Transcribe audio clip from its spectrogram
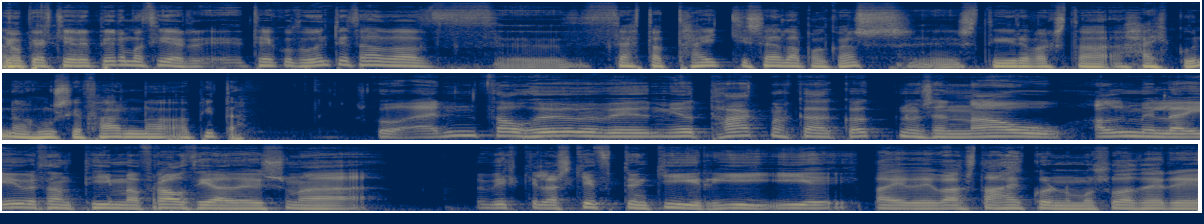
Jón Bjarki, við byrjum að þér. Tekur þú undir það að uh, þetta tæki Selabankans stýrivægsta hækkun að hún sé farin að býta? Sko, en þá höfum við mjög takmarkaða gögnum sem ná almennlega yfir þann tíma frá því að þau svona virkilega skiptum gýr í, í bæði vasta hækkunum og svo að þeirri,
